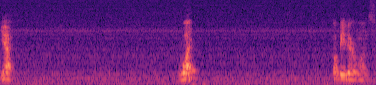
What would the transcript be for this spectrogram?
Yeah. What? I'll be there at once.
